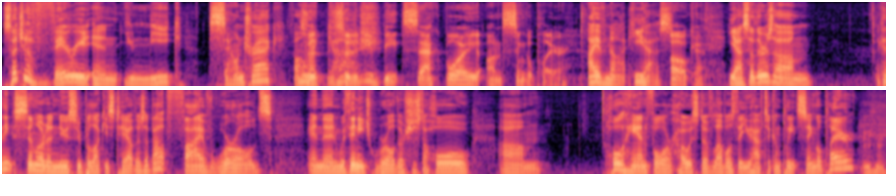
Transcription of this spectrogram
Such a varied and unique soundtrack. Oh so, my gosh. So did you beat Sackboy on single player? I have not. He has. Oh, okay. Yeah, so there's um like I think similar to New Super Lucky's Tale, there's about five worlds, and then within each world there's just a whole um whole handful or host of levels that you have to complete single player. Mhm.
